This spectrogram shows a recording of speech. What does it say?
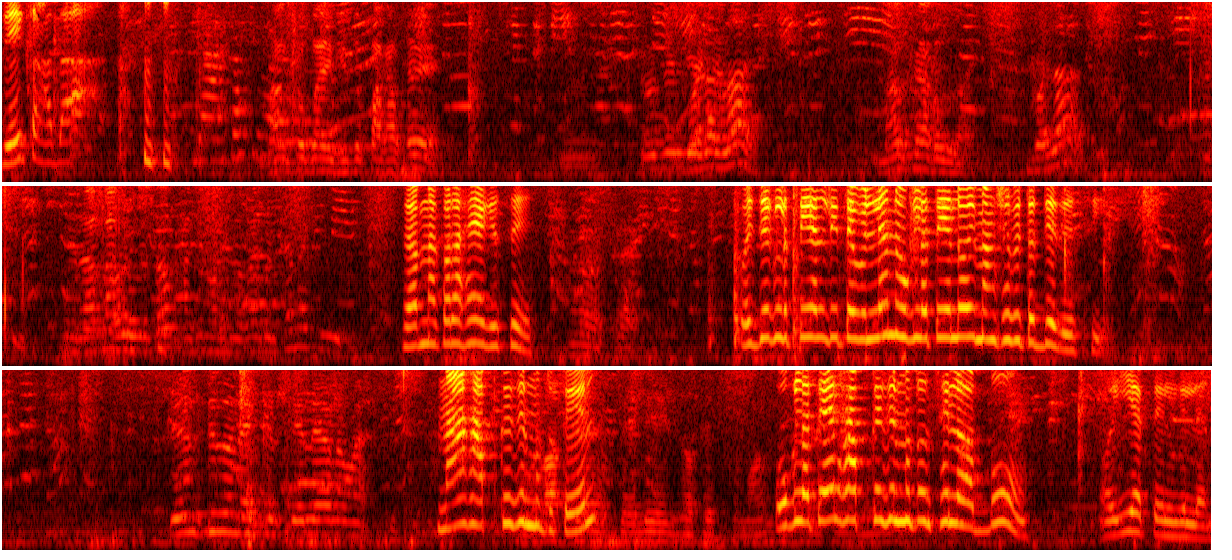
যে কাদা মাংস এখন রান্না করা হয়ে গেছে। ওই যেগুলো তেল দিতে বললেন, ওগুলো তেল ওই মাংসের ভিতর দিয়ে দিয়েছি। না, হাফ কেজির মতো তেল। ওগুলা তেল হাফ কেজির মতো ছিল, আব্বু। ওই ইয়া তেল গেলেন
